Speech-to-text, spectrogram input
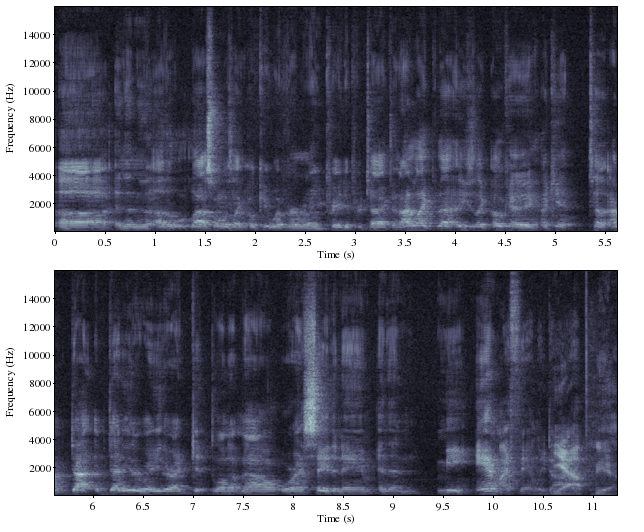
Uh, and then the other last one was like, okay, what vermin are you prayed to protect? And I like that. He's like, okay, I can't tell. I'm, da- I'm dead either way. Either I get blown up now, or I say the name, and then me and my family die. Yeah. Yeah.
